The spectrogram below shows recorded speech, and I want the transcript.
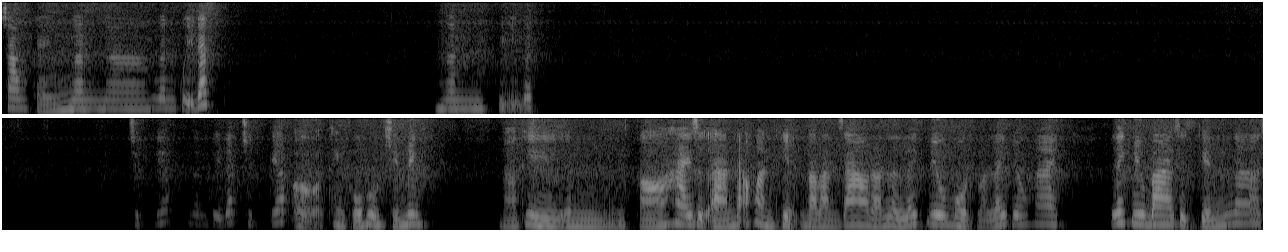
trong cái ngân ờ, ngân quỹ đất. Ngân quỹ đất. Trực tiếp ngân quỹ đất trực tiếp ở thành phố Hồ Chí Minh. Đó thì um, có hai dự án đã hoàn thiện và bàn giao đó là Lakeview 1 và Lakeview 2 Lakeview 3 dự kiến uh,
